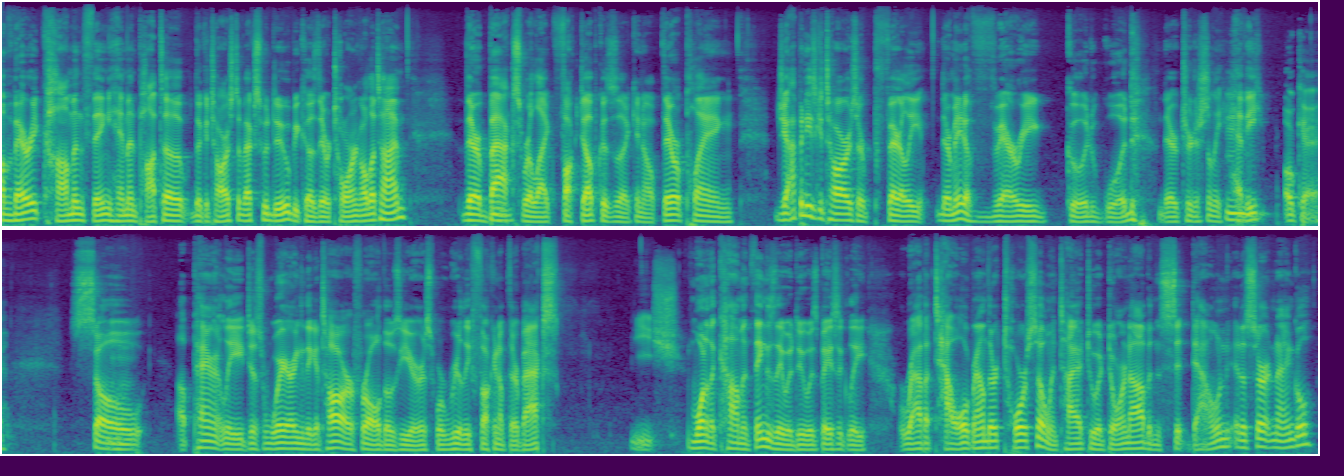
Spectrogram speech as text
a very common thing him and Pata, the guitarist of X, would do because they were touring all the time. Their Mm. backs were like fucked up because like you know they were playing. Japanese guitars are fairly they're made of very good wood. They're traditionally Mm. heavy. Okay. So Mm-hmm. apparently, just wearing the guitar for all those years were really fucking up their backs. Yeesh. One of the common things they would do is basically wrap a towel around their torso and tie it to a doorknob and sit down at a certain angle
